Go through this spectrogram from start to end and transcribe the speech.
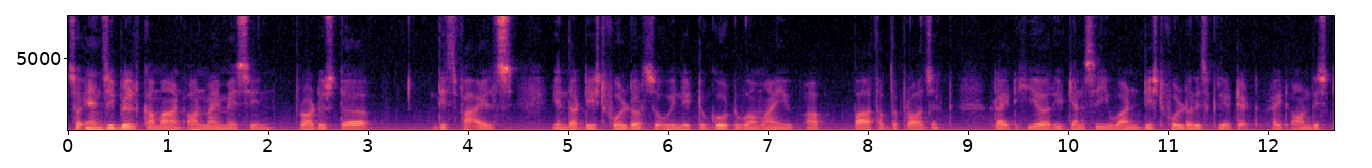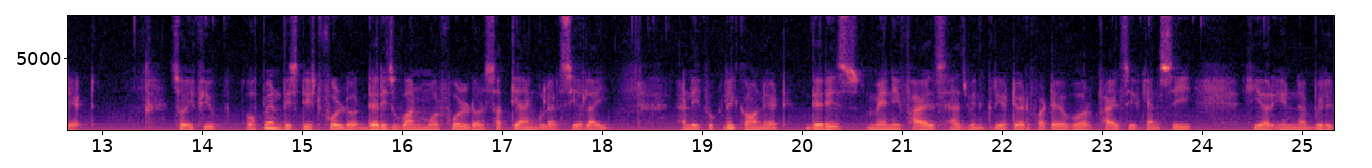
So ng build command on my machine produce the these files in the dist folder. So we need to go to uh, my uh, path of the project right? Here you can see one dist folder is created right on this date so if you open this dist folder there is one more folder satya angular cli and if you click on it there is many files has been created whatever files you can see here in a build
